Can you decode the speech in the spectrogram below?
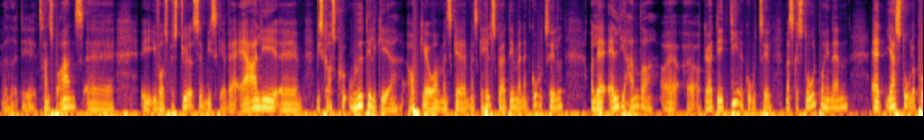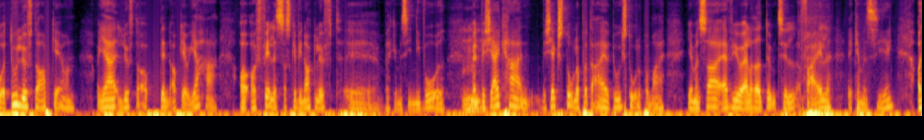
hvad hedder det, transparens øh, i, i vores bestyrelse, vi skal være ærlige, øh, vi skal også kunne uddelegere opgaver, man skal, man skal helst gøre det, man er god til, og lade alle de andre øh, øh, gøre det, de er gode til. Man skal stole på hinanden, at jeg stoler på, at du løfter opgaven, og jeg løfter op den opgave, jeg har, og, og fælles, så skal vi nok løfte, øh, hvad kan man sige, niveauet. Mm. Men hvis jeg ikke har en, hvis jeg ikke stoler på dig, og du ikke stoler på mig, jamen så er vi jo allerede dømt til at fejle, øh, kan man sige. Ikke? Og,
